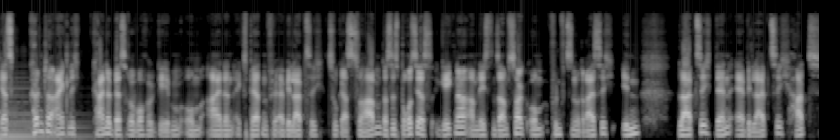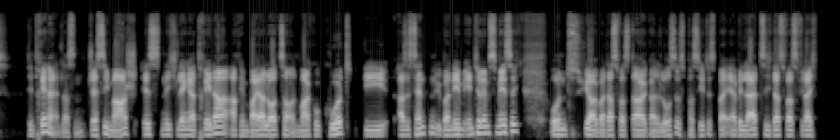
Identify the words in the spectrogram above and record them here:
Ja, es könnte eigentlich keine bessere Woche geben, um einen Experten für RB Leipzig zu Gast zu haben. Das ist Borussias Gegner am nächsten Samstag um 15.30 Uhr in Leipzig, denn RB Leipzig hat den Trainer entlassen. Jesse Marsch ist nicht länger Trainer. Achim Bayer, Lotzer und Marco Kurt, die Assistenten, übernehmen interimsmäßig. Und ja, über das, was da gerade los ist, passiert ist bei RB Leipzig, das, was vielleicht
